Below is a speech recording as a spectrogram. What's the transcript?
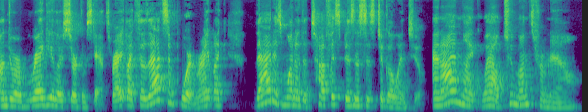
under a regular circumstance, right? Like, so that's important, right? Like, that is one of the toughest businesses to go into. And I'm like, wow, two months from now,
